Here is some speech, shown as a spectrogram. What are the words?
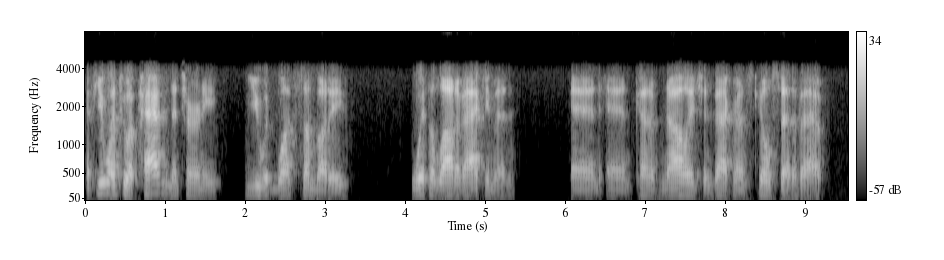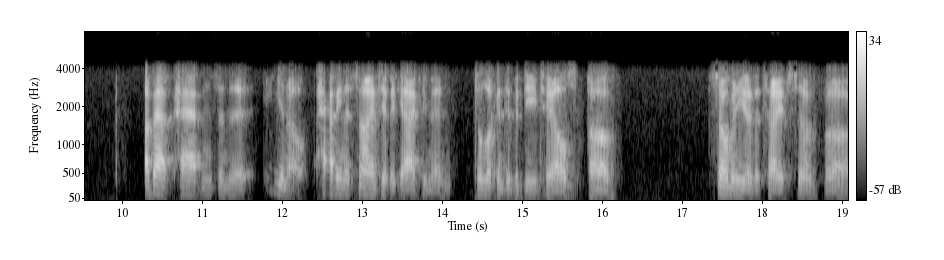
if you went to a patent attorney, you would want somebody with a lot of acumen and and kind of knowledge and background skill set about about patents and the you know having the scientific acumen to look into the details of so many of the types of uh,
